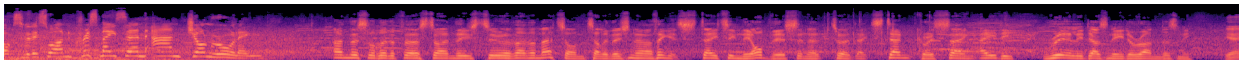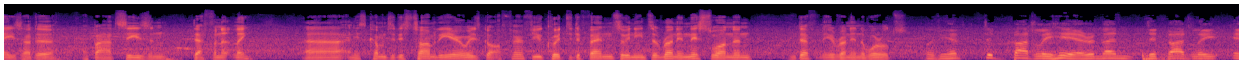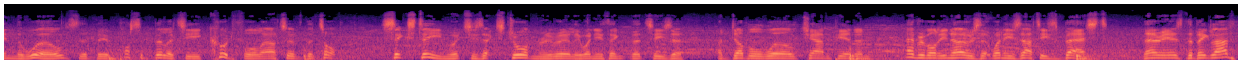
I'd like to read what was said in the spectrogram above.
box for this one, Chris Mason and John Rawling. And this will be the first time these two have ever met on television, and I think it's stating the obvious in a, to an extent, Chris, saying Adi really does need a run, doesn't he? Yeah, he's had a, a bad season, definitely. Uh, and he's coming to this time of the year where he's got a fair few quid to defend, so he needs a run in this one and, and definitely a run in the Worlds. Well, if he had, did badly here and then did badly in the Worlds, there'd be a possibility he could fall out of the top 16, which is extraordinary, really, when you think that he's a, a double world champion. And everybody knows that when he's at his best, there he is, the big lad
